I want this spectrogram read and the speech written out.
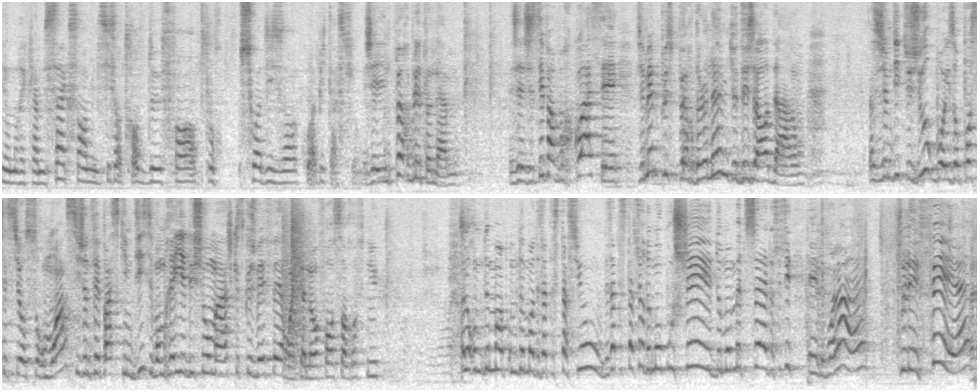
et on me réclame 500 632 francs pour soi-disant cohabitation. J'ai une peur bleue de l'ONAM. Je ne sais pas pourquoi, c'est... j'ai même plus peur de l'ONAM que des gendarmes. Parce que je me dis toujours, bon, ils ont possession sur moi, si je ne fais pas ce qu'ils me disent, ils vont me rayer du chômage. Qu'est-ce que je vais faire, moi, qu'un enfant sans revenu? Alors on me demande, on me demande des attestations, des attestations de mon boucher, de mon médecin, de ceci. Et voilà, hein. Je l'ai fait, hein.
